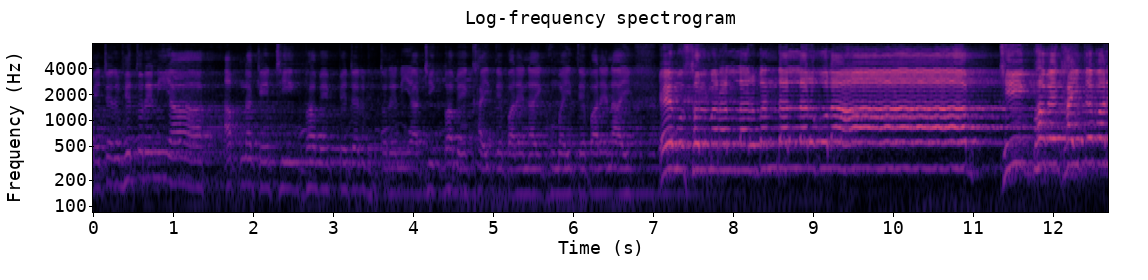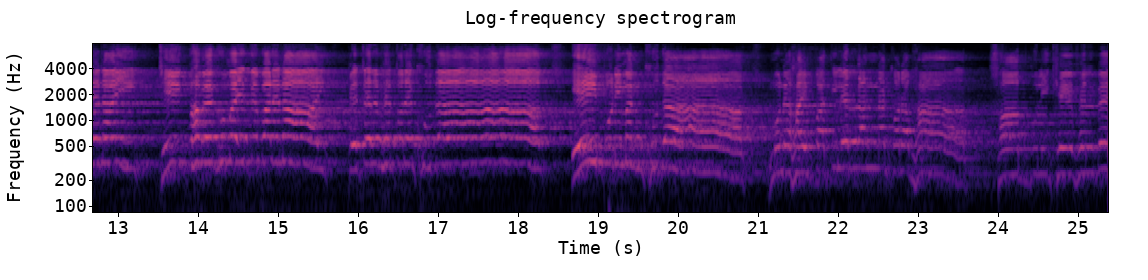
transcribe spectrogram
পেটের ভেতরে নিয়া আপনাকে ঠিকভাবে পেটের ভেতরে নিয়া ঠিকভাবে খাইতে পারে নাই, ঘুমাইতে পারে নাই। এ মুসলমান আল্লাহর বান্দা, আল্লাহর গোলাম। ঠিকভাবে খাইতে পারে নাই, ঠিকভাবে ঘুমাইতে পারে নাই, পেটের ভেতরে ক্ষুধা, এই পরিমাণ ক্ষুধা, মনে হয় পাতিলের রান্না করা ভাত, সবগুলি খেয়ে ফেলবে।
